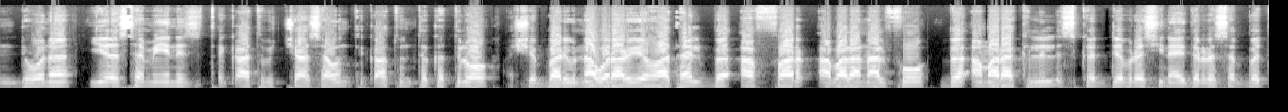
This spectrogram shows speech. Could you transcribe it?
እንደሆነ የሰሜን እዝ ጥቃት ብቻ ሳይሆን ጥቃቱን ተከትሎ አሸባሪውና ወራሪው የህወሓት ኃይል በአፋር አባላን አልፎ በአማራ ክልል እስከ ደብረ ሲና የደረሰበት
